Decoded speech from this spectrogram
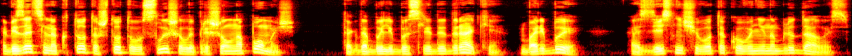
Обязательно кто-то что-то услышал и пришел на помощь. Тогда были бы следы драки, борьбы. А здесь ничего такого не наблюдалось.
